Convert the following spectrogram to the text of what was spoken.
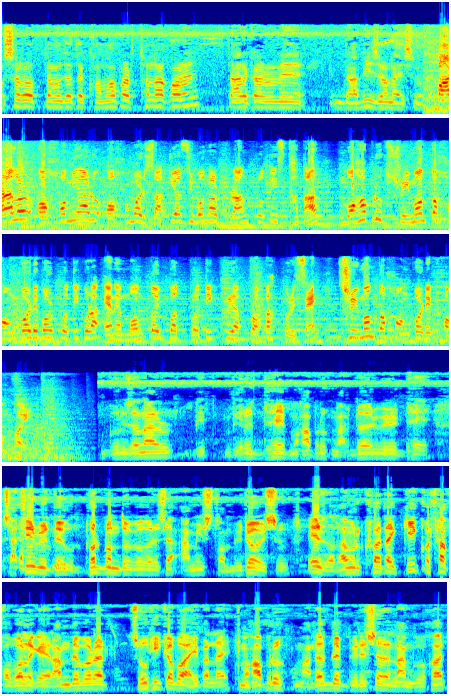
ওচৰত তেওঁ যাতে ক্ষমা প্ৰাৰ্থনা কৰে তাৰ কাৰণে দাবী জনাইছোঁ। বাৰালৰ অসমীয়া আৰু অসমৰ জাতীয় জীৱনৰ প্ৰাণ প্ৰতিষ্ঠাতা মহাপুৰুষ শ্ৰীমন্ত শংকৰদেৱৰ প্ৰতি কৰা এনে মন্তব্যত প্ৰতিক্ৰিয়া প্ৰকাশ কৰিছে শ্ৰীমন্ত শংকৰদেৱ সংঘই। গুৰুজনাৰ বিৰুদ্ধে মহাপুৰুষ মাধৱদেৱৰ বিৰুদ্ধে জাতিৰ বিৰুদ্ধে উদ্ভট মন্তব্য কৰিছে আমি স্তম্ভিত হৈছো। এই জধামূৰ্খতাই কি কথা ক'ব লাগে? ৰামদেৱৰ যোগ শিকাব আহি পেলাই মহাপুৰুষ মাধৱদেৱ বিৰুদ্ধে নামঘোষাত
